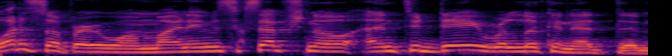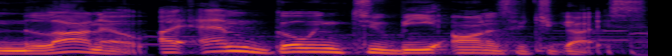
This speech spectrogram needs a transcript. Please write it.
What is up everyone, my name is Exceptional and today we're looking at the Milano. I am going to be honest with you guys.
